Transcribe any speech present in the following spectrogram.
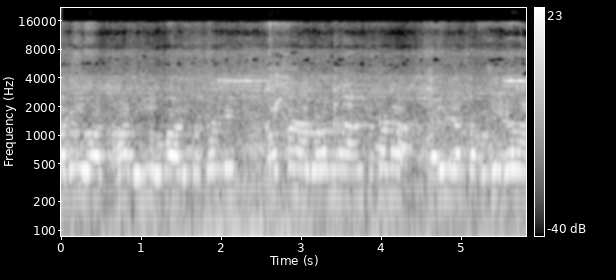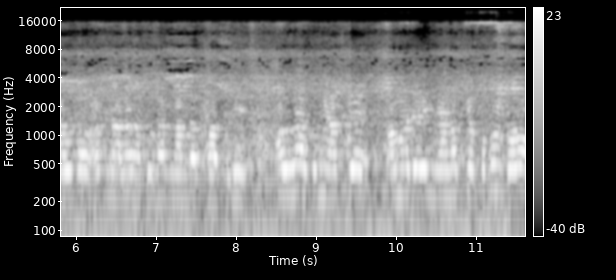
اله واصحابه وبارك وسلم ربنا ظلمنا انفسنا فان لم تغفر لنا وترحمنا لنكونن من الخاسرين আল্লাহ তুমি আজকে আমাদের এই মেহনতকে কবুল করো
